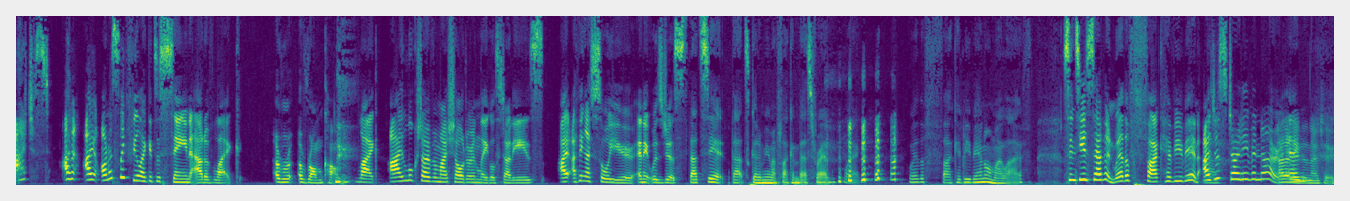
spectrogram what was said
I just, I, I honestly feel like it's a scene out of like a, a rom com. like, I looked over my shoulder in legal studies. I, I think I saw you, and it was just, that's it. That's going to be my fucking best friend. Like, where the fuck have you been all my life? Since year seven, where the fuck have you been? I just don't even know. I don't And- even know too.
